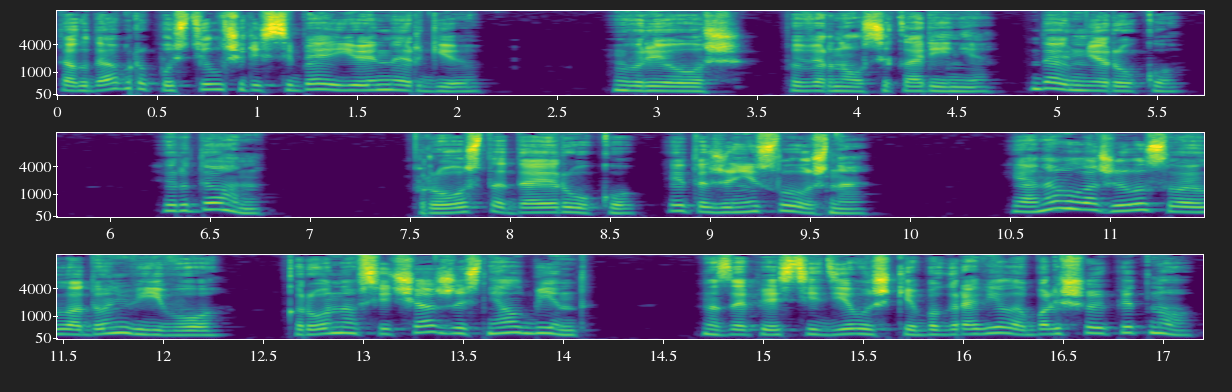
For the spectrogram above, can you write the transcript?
тогда пропустил через себя ее энергию. Врешь, повернулся к Арине. Дай мне руку. Ирдан. Просто дай руку. Это же несложно. И она вложила свою ладонь в его. Кронов сейчас же снял бинт. На запястье девушки багровело большое пятно.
